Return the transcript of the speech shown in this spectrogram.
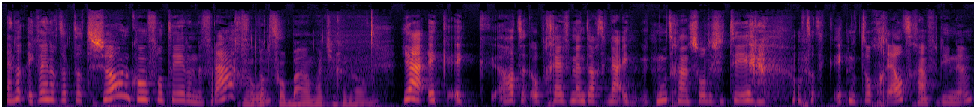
En dat, ik weet nog dat ik dat zo'n confronterende vraag vond. wat voor baan had je genomen? Ja, ik, ik had op een gegeven moment dacht ik, nou, ik, ik moet gaan solliciteren, omdat ik, ik moet toch geld gaan verdienen.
